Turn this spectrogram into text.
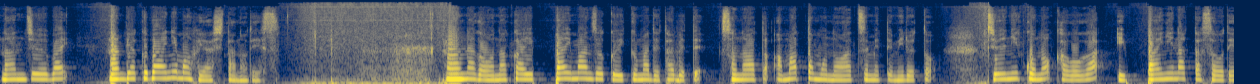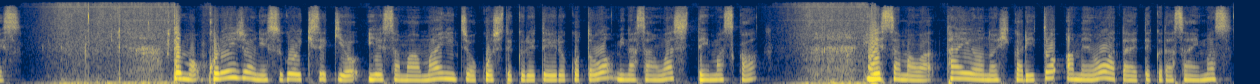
何十倍何百倍にも増やしたのです。みんながお腹いっぱい満足いくまで食べてその後余ったものを集めてみると12個のカゴがいっぱいになったそうです。でもこれ以上にすごい奇跡をイエス様は毎日起こしてくれていることを皆さんは知っていますか？イエス様は太陽の光と雨を与えてくださいます。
